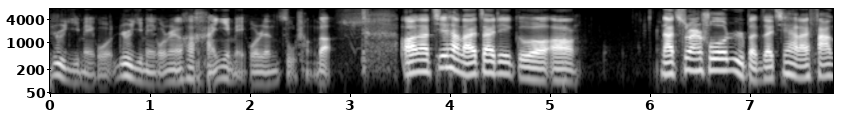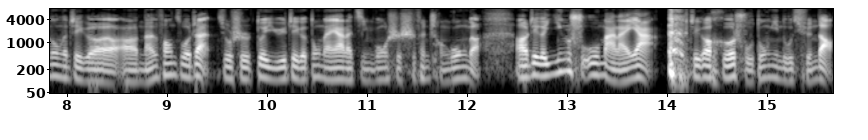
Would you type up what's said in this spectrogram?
日裔美国日裔美国人和韩裔美国人组成的啊，那接下来在这个啊。那虽然说日本在接下来发动的这个啊南方作战，就是对于这个东南亚的进攻是十分成功的啊，这个英属马来亚、这个荷属东印度群岛，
